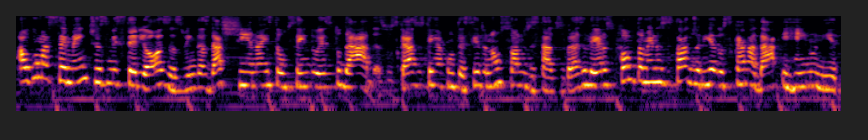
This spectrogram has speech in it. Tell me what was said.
Algumas sementes misteriosas vindas da China estão sendo estudadas. Os casos têm acontecido não só nos estados brasileiros, como também nos Estados Unidos, Canadá e Reino Unido.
